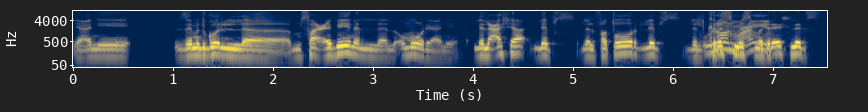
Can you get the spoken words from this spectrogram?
يعني زي ما تقول آه، مصعبين ال- الأمور يعني للعشاء لبس للفطور لبس للكريسماس معين. مدري إيش لبس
